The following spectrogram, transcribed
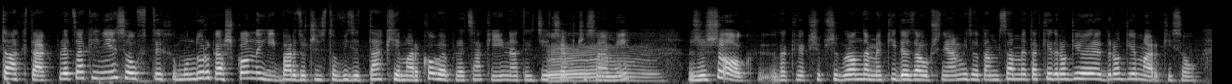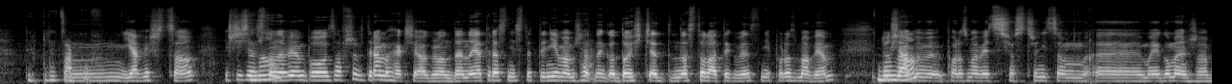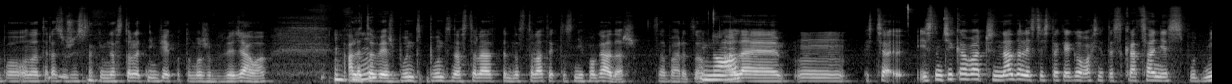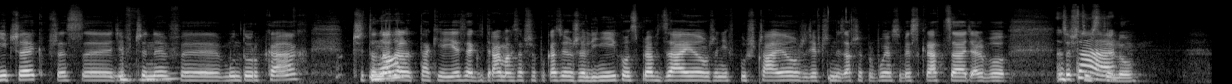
Tak, tak. Plecaki nie są w tych mundurkach szkolnych i bardzo często widzę takie markowe plecaki na tych dzieciach czasami, Mm. Że szok. Tak jak się przyglądam, jak idę za uczniami, to tam same takie drogie, drogie marki są tych plecaków. Mm, Ja wiesz co? Jeszcze się No. zastanawiam, bo zawsze w dramach jak się ogląda, no ja teraz niestety nie mam żadnego dojścia do nastolatek, więc nie porozmawiam. No, no. Musiałabym porozmawiać z siostrzenicą e, mojego męża, bo ona teraz już jest w takim nastoletnim wieku, to może by wiedziała. Ale Mhm. to wiesz, bunt, bunt nastolat, nastolatek to nie pogadasz za bardzo. No. Ale mm, chcia, jestem ciekawa, czy nadal jest coś takiego właśnie te skracanie spódniczek przez e, dziewczyny w e, mundurkach? Czy to Mhm. No. nadal takie jest, jak w dramach zawsze pokazują, że linijką sprawdzają, że nie wpuszczają, że dziewczyny zawsze próbują sobie skracać albo coś w tym Tak. stylu?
